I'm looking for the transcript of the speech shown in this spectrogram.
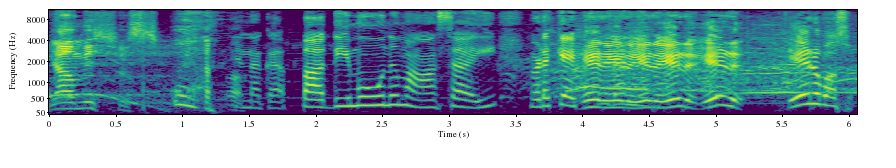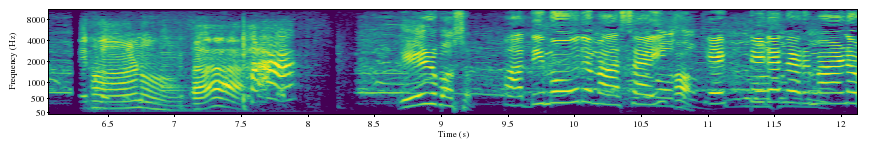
ഞാൻ വിശ്വസിച്ചു. എന്നൊക്കെ പതിമൂന്ന് മാസായി ഇവിടെ ഏഴ് ഏഴ് ഏഴ് ഏഴ് ഏഴ് ഏഴ് മാസം. ആണോ? ഏഴ് മാസം. പതിമൂന്ന് മാസായി കെട്ടിട നിർമ്മാണം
